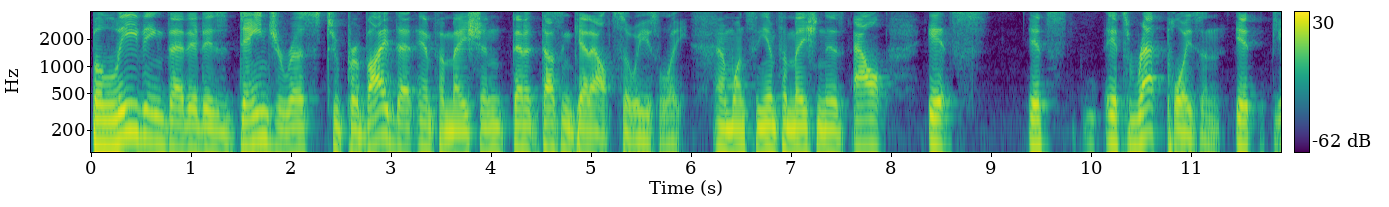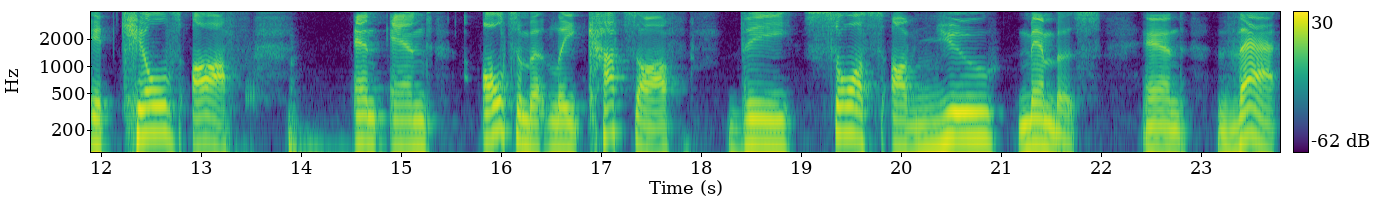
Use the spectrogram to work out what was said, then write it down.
believing that it is dangerous to provide that information, then it doesn't get out so easily. And once the information is out, it's it's it's rat poison. It it kills off and and ultimately cuts off the source of new members. And that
